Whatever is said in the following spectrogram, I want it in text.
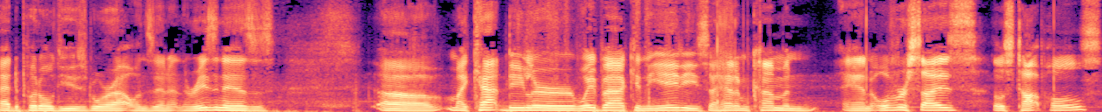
I had to put old used wore out ones in it. And the reason is, is uh, my cat dealer way back in the 80s, I had him come and, and oversize those top holes.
